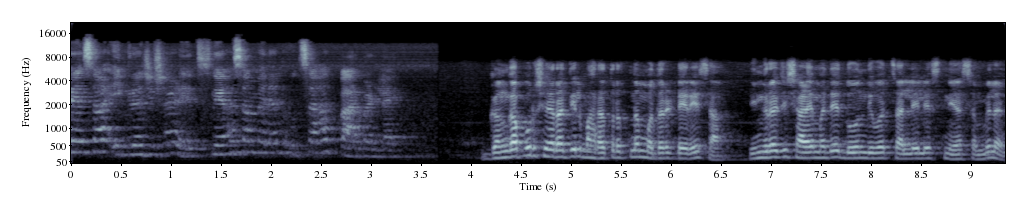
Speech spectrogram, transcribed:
टेरेसा इंग्रजी शाळेत स्नेहसंमेलन उत्साहात पार पडलंय. गंगापूर शहरातील भारतरत्न मदर टेरेसा इंग्रजी शाळेमध्ये दोन दिवस चाललेले स्नेहसंमेलन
